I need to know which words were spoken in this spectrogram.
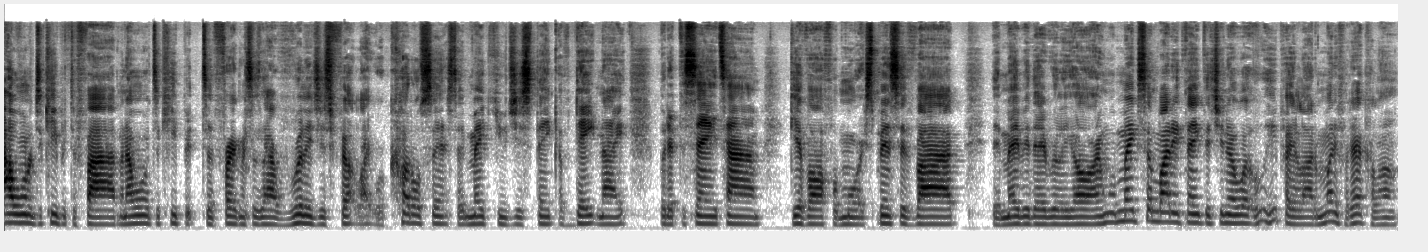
I wanted to keep it to five, and I wanted to keep it to fragrances I really just felt like were cuddle scents that make you just think of date night, but at the same time give off a more expensive vibe than maybe they really are, and will make somebody think that you know what, Ooh, he paid a lot of money for that cologne.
